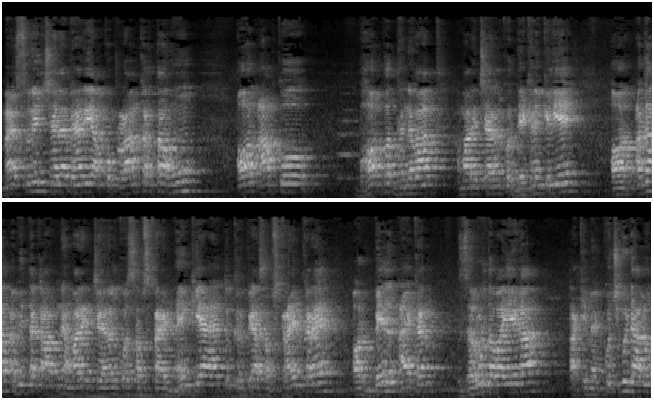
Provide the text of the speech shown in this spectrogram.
मैं सुनील बिहारी आपको प्रणाम करता हूँ और आपको बहुत बहुत धन्यवाद हमारे चैनल को देखने के लिए। और अगर अभी तक आपने हमारे चैनल को सब्सक्राइब नहीं किया है तो कृपया सब्सक्राइब करें और बेल आइकन ज़रूर दबाइएगा ताकि मैं कुछ भी डालूं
